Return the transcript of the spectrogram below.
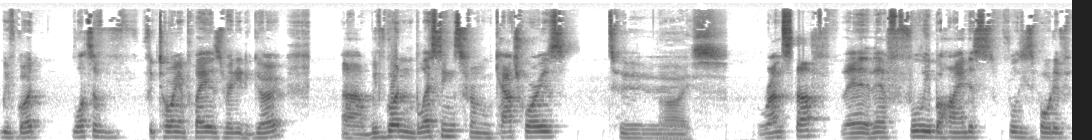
we've got lots of Victorian players ready to go. Um, we've gotten blessings from Couch Warriors to Nice. Run stuff. They're they're fully behind us, fully supportive.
